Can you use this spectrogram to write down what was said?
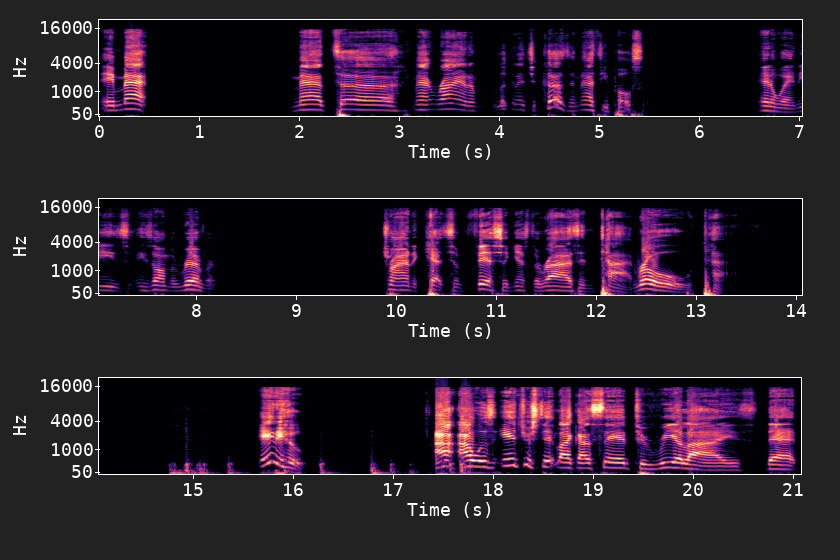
Hey Matt. Matt uh, Matt Ryan, I'm looking at your cousin, Matthew Posa. Anyway, he's he's on the river trying to catch some fish against the rising tide. Roll tide. Anywho, I, I was interested, like I said, to realize that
